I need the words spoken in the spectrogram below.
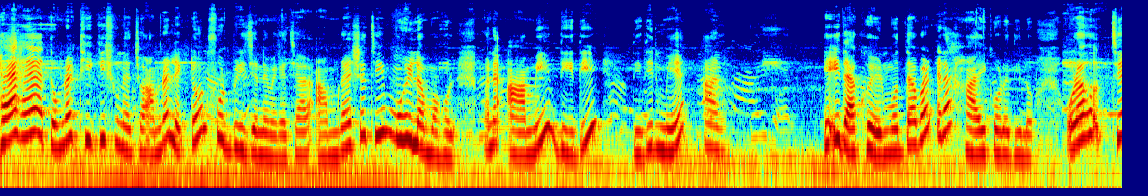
হ্যাঁ হ্যাঁ তোমরা ঠিকই শুনেছ। আমরা লেকটাউন ফুড ব্রিজে নেমে গেছি আর আমরা এসেছি মহিলা মহল। মানে আমি, দিদি, দিদির মেয়ে আর এই দেখো, এর মধ্যে আবার এরা হাই করে দিল। ওরা হচ্ছে,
